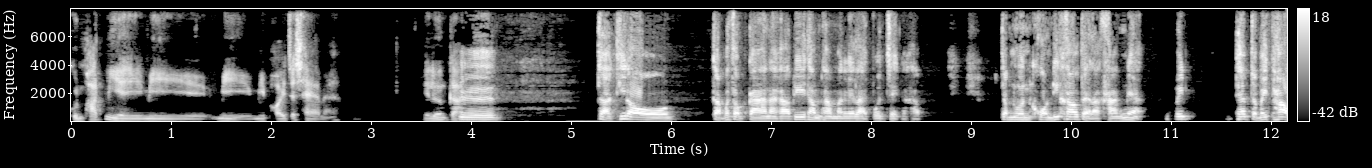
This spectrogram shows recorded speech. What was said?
คุณพัดมีมีมีมีพอยต์จะแชร์ไหมในเรื่องการคือจากที่เราจากประสบการณ์นะครับ ที่ทำทำมาในหลายโปรเจกต์ครับจำนวนคนที่เข้าแต่ละครั้งเนี่ย ไม่แทบจะไม่เท่า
